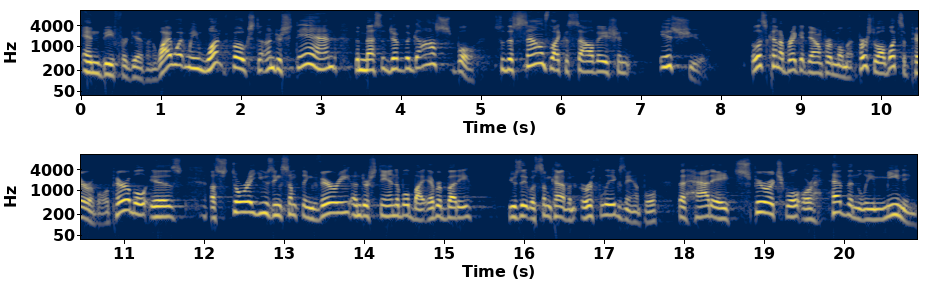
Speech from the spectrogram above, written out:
and be forgiven? Why wouldn't we want folks to understand the message of the gospel? So, this sounds like a salvation issue. But let's kind of break it down for a moment. First of all, what's a parable? A parable is a story using something very understandable by everybody Usually it was some kind of an earthly example that had a spiritual or heavenly meaning.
